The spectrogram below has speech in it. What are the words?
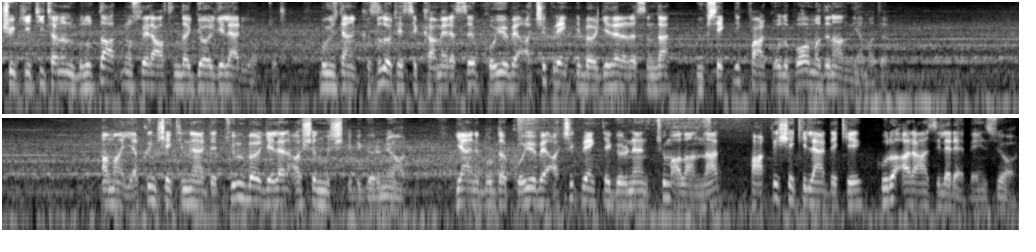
Çünkü Titan'ın bulutlu atmosferi altında gölgeler yoktur. Bu yüzden kızılötesi kamerası koyu ve açık renkli bölgeler arasında yükseklik farkı olup olmadığını anlayamadı. Ama yakın çekimlerde tüm bölgeler aşınmış gibi görünüyor. Yani burada koyu ve açık renkte görünen tüm alanlar farklı şekillerdeki kuru arazilere benziyor.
